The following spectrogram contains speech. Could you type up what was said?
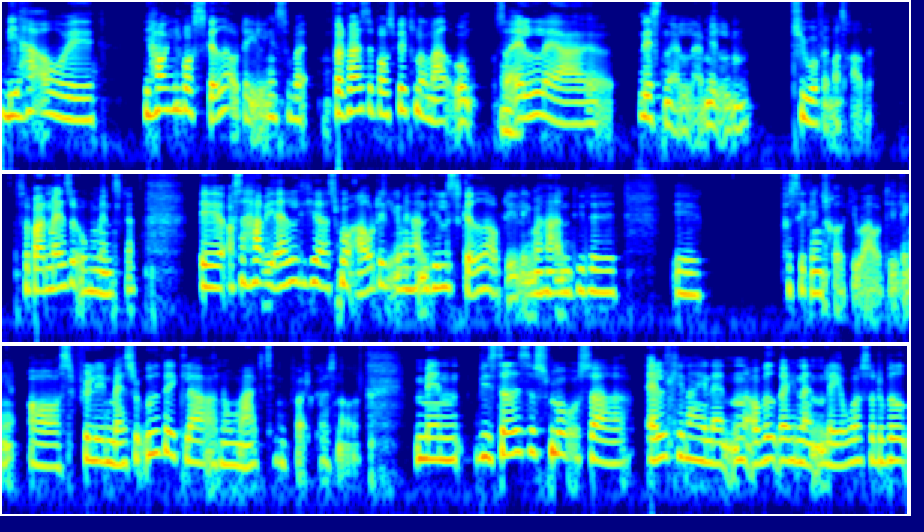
vi har jo, øh, vi har jo hele vores skadeafdeling, som er, for det første er vores virksomhed meget ung, så Mm. alle er, næsten alle er mellem 20 og 35. Så bare en masse unge mennesker. Øh, og så har vi alle de her små afdelinger. Vi har en lille skadeafdeling, vi har en lille øh, forsikringsrådgiverafdeling, og selvfølgelig en masse udviklere og nogle marketingfolk og sådan noget. Men vi er stadig så små, så alle kender hinanden og ved, hvad hinanden laver, så du ved,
